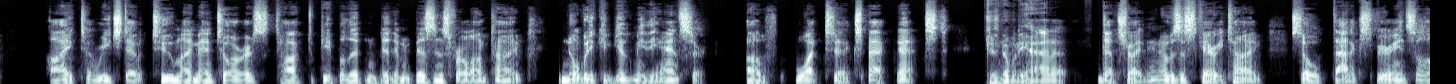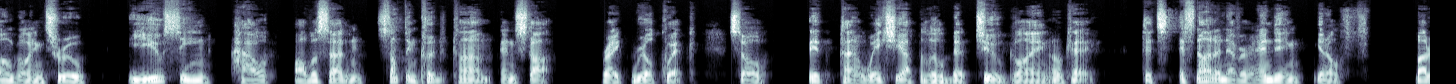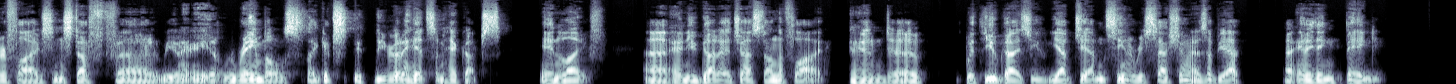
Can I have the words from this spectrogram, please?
I reached out to my mentors, talked to people that had been in business for a long time. Nobody could give me the answer of what to expect next. Because nobody had it. That's right. And it was a scary time. So that experience alone going through, you've seen how all of a sudden something could come and stop, right? Real quick. So it kind of wakes you up a little bit too, going, okay, it's, it's not a never ending, you know, butterflies and stuff, uh, you know, you know rainbows. Like it's, it, you're going to hit some hiccups in life. Uh, and you've got to adjust on the fly. And, uh, with you guys, you, you, have, you haven't seen a recession as of yet, uh, anything big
